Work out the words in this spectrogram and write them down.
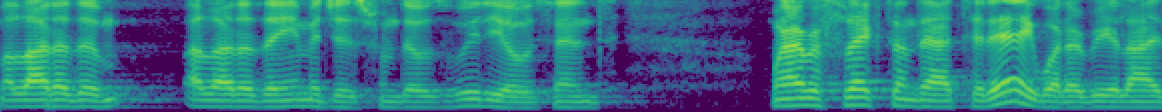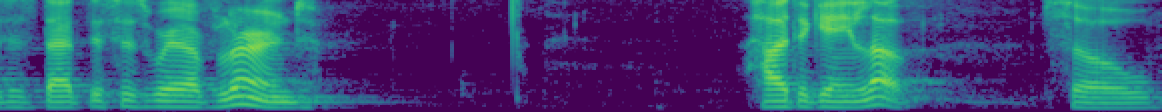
a lot of the, a lot of the images from those videos. And when I reflect on that today, what I realize is that this is where I've learned how to gain love. So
